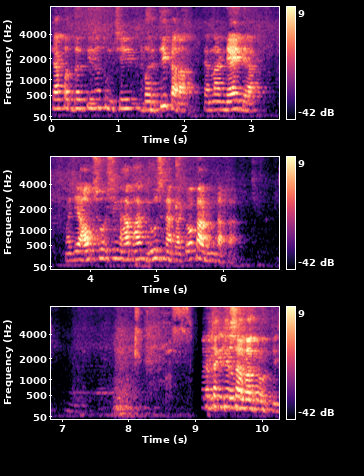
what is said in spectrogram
त्या पद्धतीनं तुमची भरती करा त्यांना न्याय द्या. म्हणजे आउटसोर्सिंग हा भाग घेऊच नका किंवा काढून टाका. टक्के सहभागी होतील.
